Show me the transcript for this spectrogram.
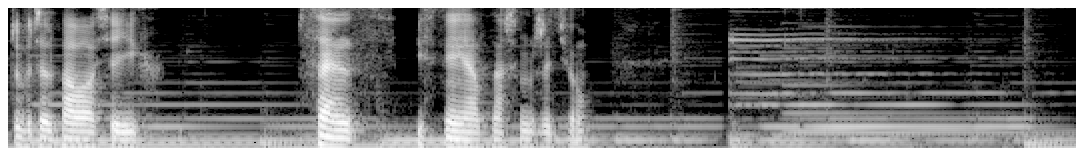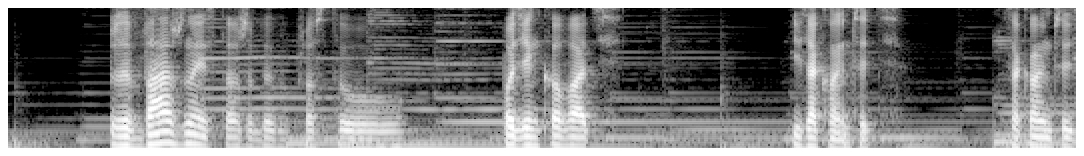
czy wyczerpała się ich sens istnienia w naszym życiu. Że ważne jest to, żeby po prostu podziękować i zakończyć. Zakończyć,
